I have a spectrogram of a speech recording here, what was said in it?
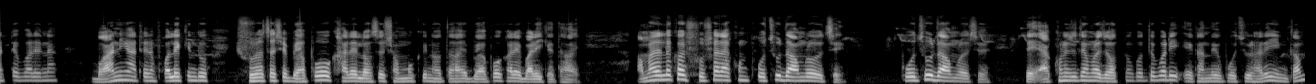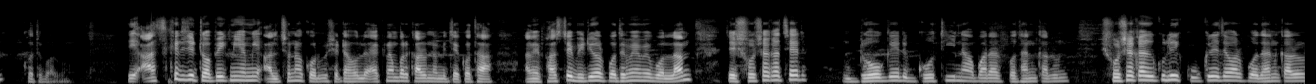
আটতে পারে না বানি আটে না, ফলে কিন্তু শসা চাষে ব্যাপক হারে লসের সম্মুখীন হতে হয়, ব্যাপক হারে বাড়ি খেতে হয়। আমার এলাকায় শসার এখন প্রচুর দাম রয়েছে, প্রচুর দাম রয়েছে। তাই এখনও যদি আমরা যত্ন করতে পারি, এখান থেকে প্রচুর হারে ইনকাম করতে পারব। এই আজকের যে টপিক নিয়ে আমি আলোচনা করব, সেটা হলো এক নম্বর কারণ আমি যে কথা, আমি ফার্স্টে ভিডিওর প্রথমে আমি বললাম যে শসা গাছের ডোগের গতি না বাড়ার প্রধান কারণ। শসা গাছগুলি কুঁকড়ে যাওয়ার প্রধান কারণ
